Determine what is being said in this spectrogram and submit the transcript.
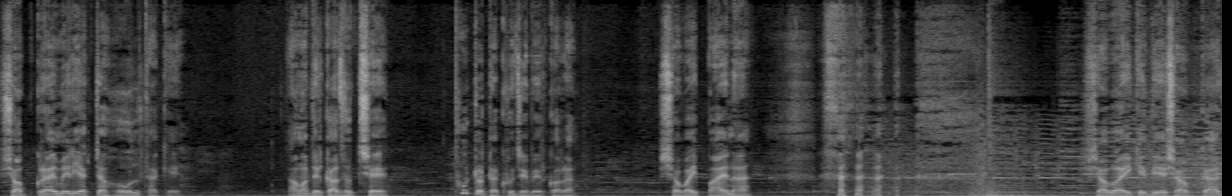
সব ক্রাইমেরই একটা হোল থাকে। আমাদের কাজ হচ্ছে ফুটোটা খুঁজে বের করা। সবাই পায় না। সবাইকে দিয়ে সব কাজ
